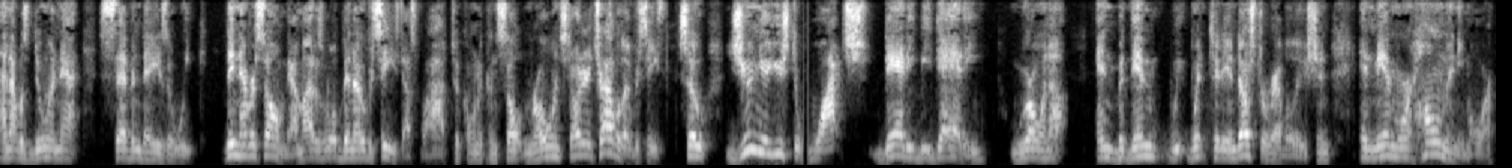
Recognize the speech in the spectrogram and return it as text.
And I was doing that seven days a week. They never saw me. I might as well have been overseas. That's why I took on a consultant role and started to travel overseas. So Junior used to watch daddy be daddy growing up. And but then we went to the industrial revolution and men weren't home anymore.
